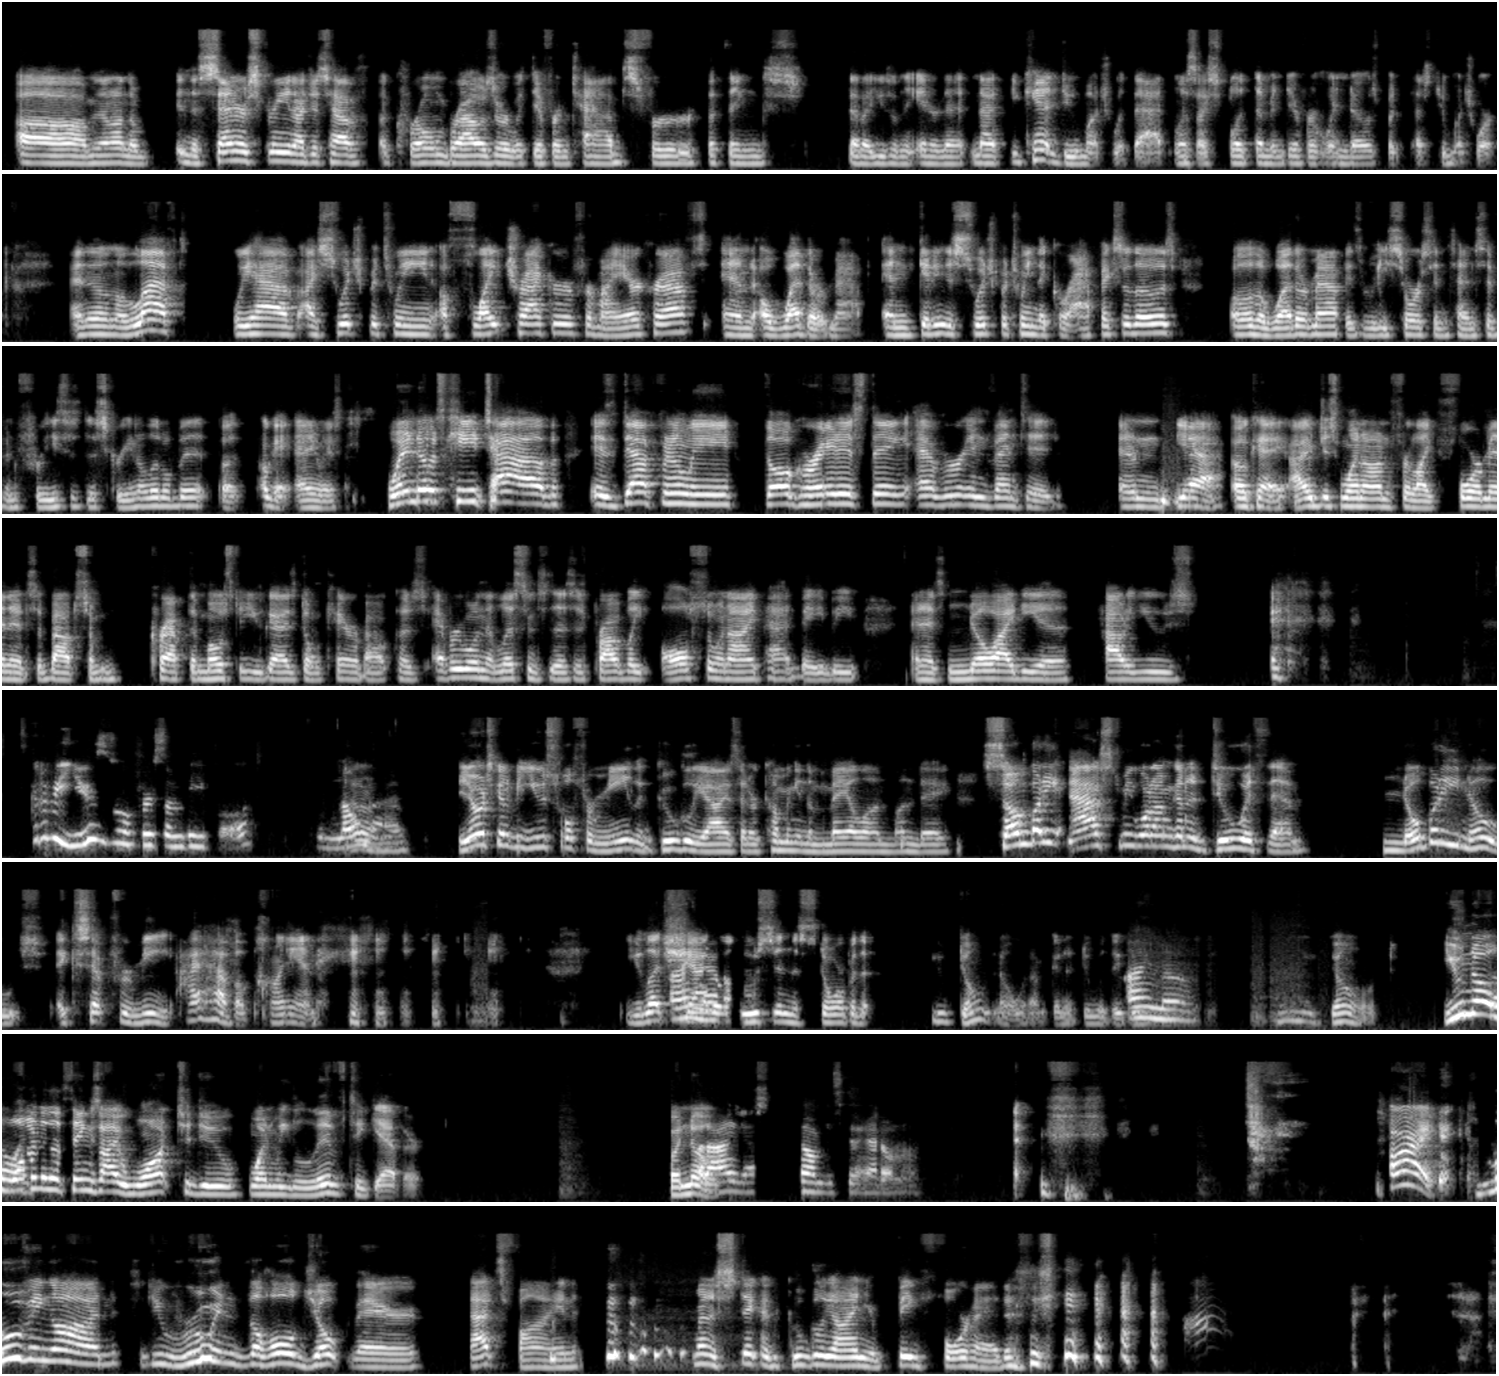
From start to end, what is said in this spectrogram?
Um, then on the in the center screen, I just have a Chrome browser with different tabs for the things that I use on the internet. And that you can't do much with that unless I split them in different windows, but that's too much work. And then on the left, we have I switch between a flight tracker for my aircraft and a weather map. And getting to switch between the graphics of those although the weather map is resource intensive and freezes the screen a little bit. But okay, anyways, Windows key tab is definitely the greatest thing ever invented. And yeah, okay, I just went on for like four minutes about some crap that most of you guys don't care about because everyone that listens to this is probably also an iPad baby and has no idea how to use it's gonna be useful for some people. I Know that. know. You know what's going to be useful for me? The googly eyes that are coming in the mail on Monday. Somebody asked me what I'm going to do with them. Nobody knows except for me. I have a plan. you let Shadow loose in the store, but the, you don't know what I'm going to do with the I know. No, You don't. You know No, I- one of the things I want to do when we live together. But no, But I know. No, I'm just kidding. I don't know. All right, moving on. Since you ruined the whole joke there, that's fine. I'm gonna stick a googly eye in your big forehead.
